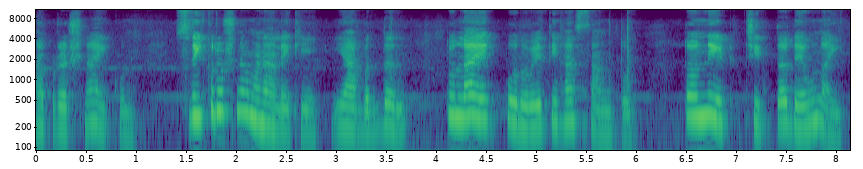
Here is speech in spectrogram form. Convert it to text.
हा प्रश्न ऐकून श्रीकृष्ण म्हणाले की याबद्दल तुला एक पूर्वेतिहास सांगतो. तो नीट चित्त देऊन ऐक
